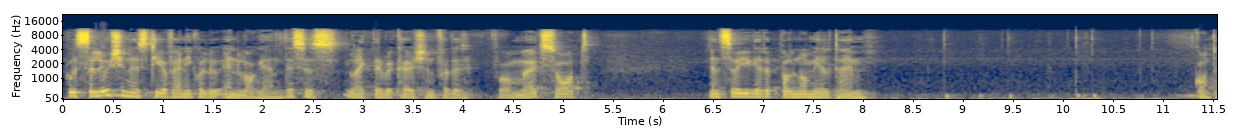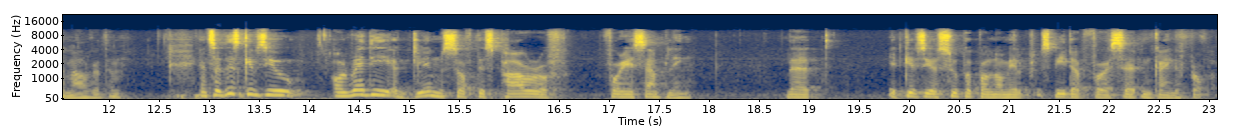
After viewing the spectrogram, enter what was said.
whose solution is t of n equal to n log n. This is like the recursion for the for merge sort. And so you get a polynomial time quantum algorithm. And so this gives you already a glimpse of this power of Fourier sampling that it gives you a super polynomial speed up for a certain kind of problem.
